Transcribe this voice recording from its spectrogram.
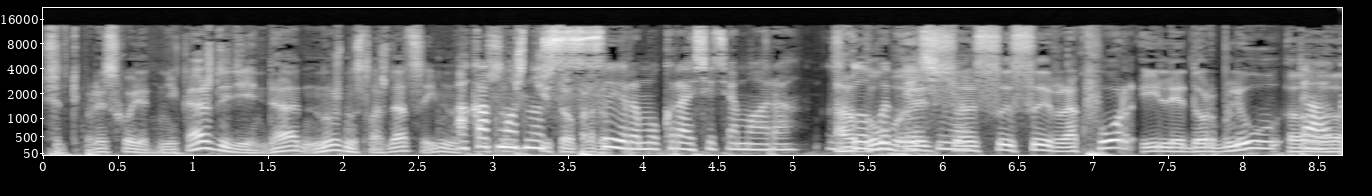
все-таки происходит не каждый день, да, нужно наслаждаться именно А как можно с продукта. сыром украсить омара? С А голубой плесенью? с- с- сыр Рокфор или Дорблю, э,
